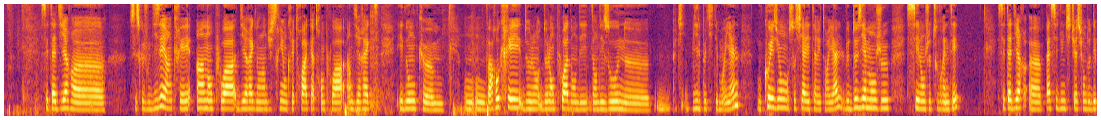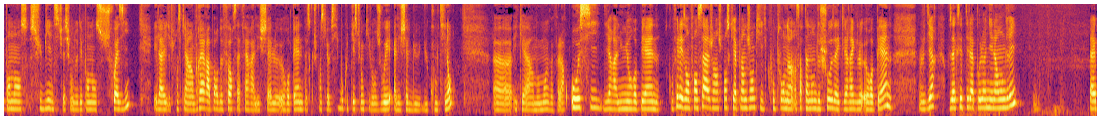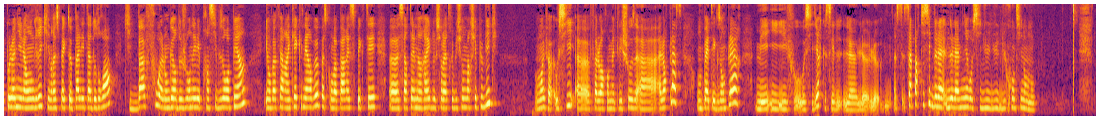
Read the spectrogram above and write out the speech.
c'est-à-dire, euh, c'est ce que je vous disais, hein, créer un emploi direct dans l'industrie, on crée trois à quatre emplois indirects. Et donc, euh, on, va recréer de l'emploi dans des, dans des zones, euh, petites, villes petites et moyennes. Donc, cohésion sociale et territoriale. Le deuxième enjeu, c'est l'enjeu de souveraineté c'est-à-dire passer d'une situation de dépendance subie à une situation de dépendance choisie. Et là, je pense qu'il y a un vrai rapport de force à faire à l'échelle européenne, parce que je pense qu'il y a aussi beaucoup de questions qui vont se jouer à l'échelle du, continent. Euh, et qu'à un moment, il va falloir aussi dire à l'Union européenne, ce qu'on fait les enfants sages, hein. je pense qu'il y a plein de gens qui contournent un certain nombre de choses avec les règles européennes. Je veux dire, vous acceptez la Pologne et la Hongrie? La Pologne et la Hongrie qui ne respectent pas l'état de droit, qui bafouent à longueur de journée les principes européens, et on va faire un cake nerveux parce qu'on ne va pas respecter euh, certaines règles sur l'attribution de marché public au moment, il va aussi euh, falloir remettre les choses à, leur place. On peut être exemplaire, mais il, faut aussi dire que ça participe de l'avenir aussi du, continent. Donc.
